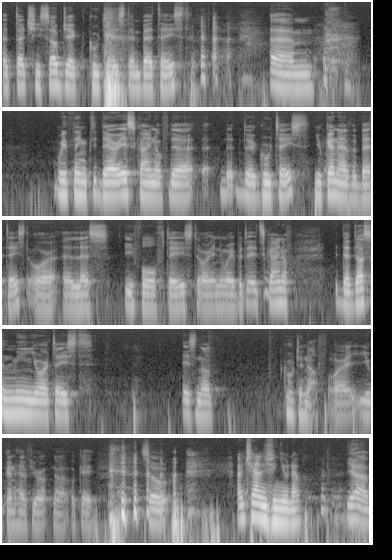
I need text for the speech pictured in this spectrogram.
a a touchy subject: good taste and bad taste. um, we think there is kind of the, the the good taste. You can have a bad taste or a less evolved taste, or anyway, but it's kind of that doesn't mean your taste is not good enough, or you can have your no. Okay, so I'm challenging you now. yeah,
